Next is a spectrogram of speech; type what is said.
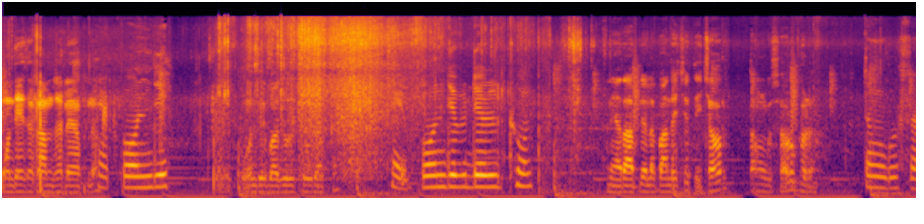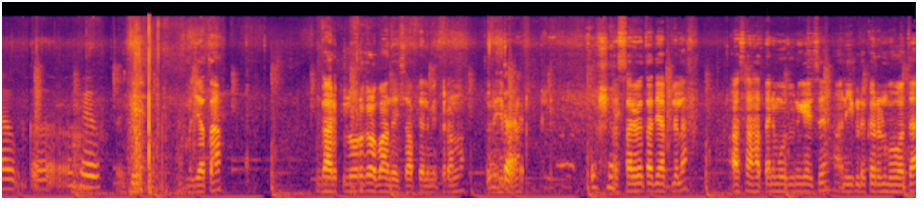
पोंद्याचं काम झालं आहे आपलं. हे पोंदे. पोंदे बाजूला ठेवू आपण. हे पोंदे बद्दल ठेवून. आणि आता आपल्याला बांधायचे त्याच्यावर तांगुसावर गळ. तंगू सारख हे. म्हणजे आता गारपिलोवर गळ बांधायचं आपल्याला मित्रांनो. तर हे बघा. सर्वात आधी आपल्याला असा हाताने मोजून घ्यायचं आणि इकडे करण भाऊ होता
